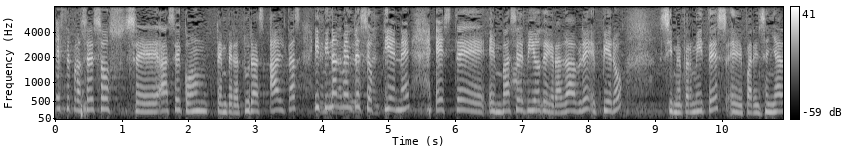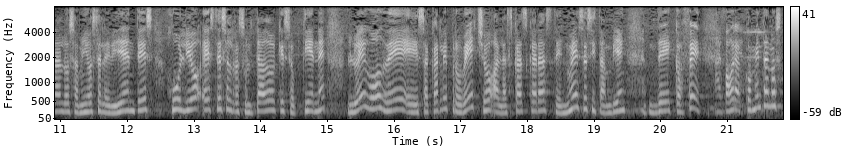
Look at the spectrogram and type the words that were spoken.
Este proceso se hace con temperaturas altas y finalmente se obtiene este envase biodegradable, eh, Piero si me permites, eh, para enseñar a los amigos televidentes. Julio, este es el resultado que se obtiene luego de eh, sacarle provecho a las cáscaras de nueces y también de café. Ahora, coméntanos,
